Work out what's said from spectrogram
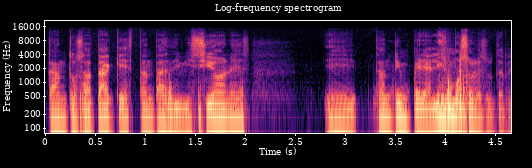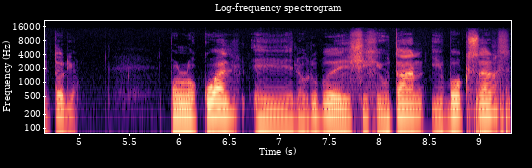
tantos ataques, tantas divisiones, eh, tanto imperialismo sobre su territorio. Por lo cual, eh, los grupos de Shigeután y Boxers,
